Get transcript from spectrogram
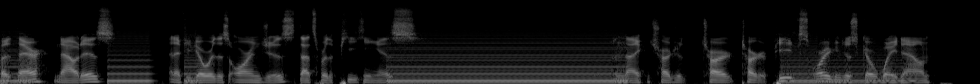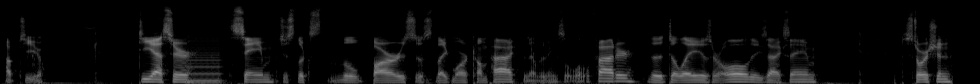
Put it there, now it is. And if you go where this orange is, that's where the peaking is. And now you can charge it, char target peaks, or you can just go way down, up to you. De-esser, same, just looks little bars, just like more compact, and everything's a little fatter. The delays are all the exact same. Distortion.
